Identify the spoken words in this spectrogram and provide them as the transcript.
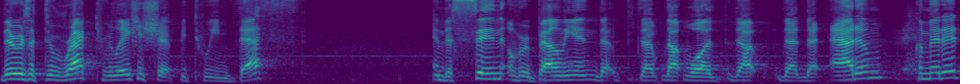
There is a direct relationship between death and the sin of rebellion that, that, that, was, that, that, that Adam committed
